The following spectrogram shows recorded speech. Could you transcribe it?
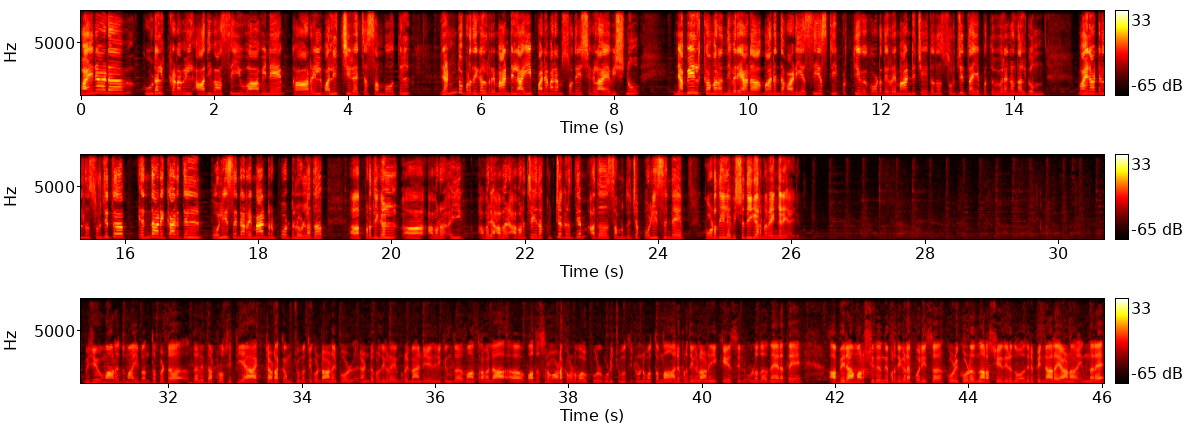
വയനാട് കൂടൽക്കടവിൽ ആദിവാസി യുവാവിനെ കാറിൽ വലിച്ചിഴച്ച സംഭവത്തിൽ രണ്ടു പ്രതികൾ റിമാൻഡിലായി. പനമരം സ്വദേശികളായ വിഷ്ണു നബീൽ കമർ എന്നിവരെയാണ് Mananthavady S C S T പ്രത്യേക കോടതി റിമാൻഡ് ചെയ്തത്. സുർജിത്ത് അയ്യപ്പത്ത് വിവരങ്ങൾ നൽകും. വയനാട്ടിൽ നിന്ന് സുർജിത്ത് എന്താണ് ഇക്കാര്യത്തിൽ പോലീസിന്റെ റിമാൻഡ് റിപ്പോർട്ടിലുള്ളത് പ്രതികൾ അവർ ഈ അവർ അവർ അവർ ചെയ്ത കുറ്റകൃത്യം അത് സംബന്ധിച്ച പോലീസിന്റെ കോടതിയിലെ വിശദീകരണം എങ്ങനെയായിരുന്നു? വിജയകുമാർ ഇതുമായി ബന്ധപ്പെട്ട് ദളിത് അട്രോസിറ്റി ആക്ട് അടക്കം ചുമത്തിക്കൊണ്ടാണ് ഇപ്പോൾ രണ്ട് പ്രതികളെയും റിമാൻഡ് ചെയ്തിരിക്കുന്നത്. മാത്രമല്ല വധശ്രമം അടക്കമുള്ള വകുപ്പുകൾ കൂടി ചുമത്തിയിട്ടുണ്ട്. മൊത്തം നാല് പ്രതികളാണ് ഈ കേസിൽ ഉള്ളത്. നേരത്തെ അഭിരാം അർഷിദ് എന്നീ പ്രതികളെ പോലീസ് കോഴിക്കോട് നിന്ന് അറസ്റ്റ് ചെയ്തിരുന്നു. അതിന് പിന്നാലെയാണ് ഇന്നലെ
